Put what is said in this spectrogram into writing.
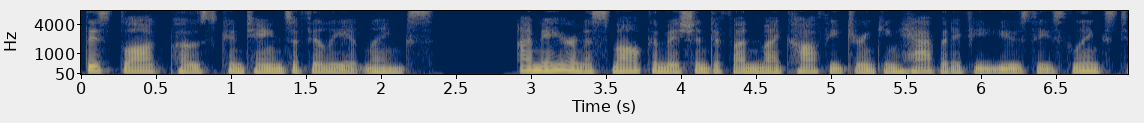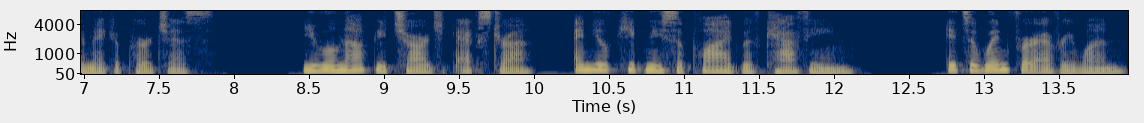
This blog post contains affiliate links. I may earn a small commission to fund my coffee drinking habit if you use these links to make a purchase. You will not be charged extra, and you'll keep me supplied with caffeine. It's a win for everyone.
